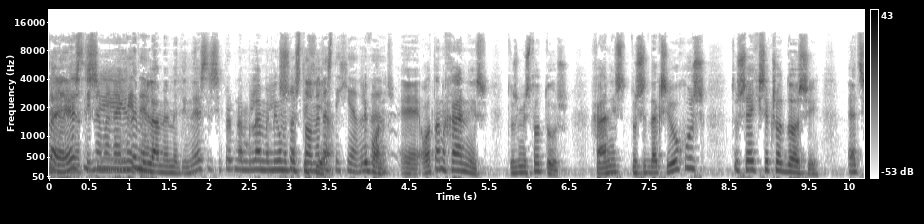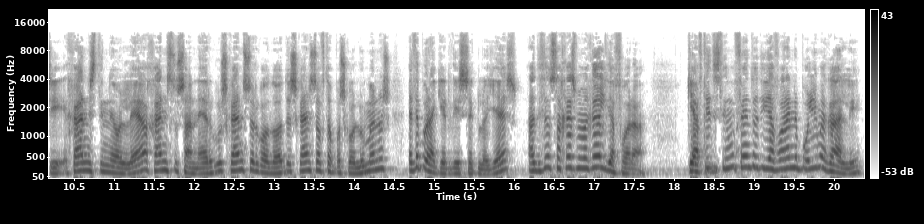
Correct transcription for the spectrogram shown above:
πολλά δηλαδή, ότι αίσθηση, είναι μεγαλύτερη. δεν μιλάμε με την αίσθηση, πρέπει να μιλάμε λίγο Σωστό, με τα με στοιχεία. τα στοιχεία, λοιπόν, βεβαίως. ε, όταν χάνεις τους μισθωτούς, χάνεις τους συνταξιούχους, τους έχεις εξοντώσει. Έτσι, χάνεις την νεολαία, χάνεις τους ανέργους, χάνεις τους εργοδότες, χάνεις τους αυτοαποσχολούμενους. Ε, δεν μπορεί να κερδίσεις εκλογές. Αντιθέτως, θα χάσεις με μεγάλη διαφορά. Και αυτή τη στιγμή φαίνεται ότι η διαφορά είναι πολύ μεγάλη.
